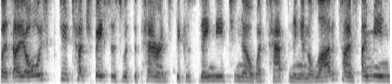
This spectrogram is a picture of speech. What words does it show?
but I always do touch bases with the parents because they need to know what's happening. And a lot of times, I mean,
